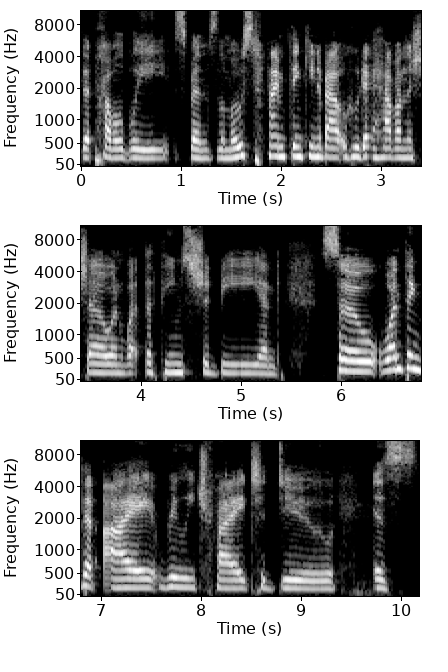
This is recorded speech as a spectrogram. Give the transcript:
that probably spends the most time thinking about who to have on the show and what the themes should be. And so one thing that i really try to do is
